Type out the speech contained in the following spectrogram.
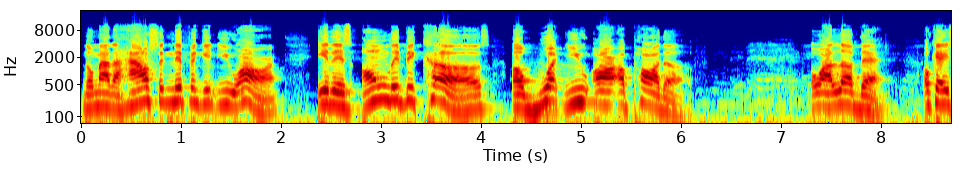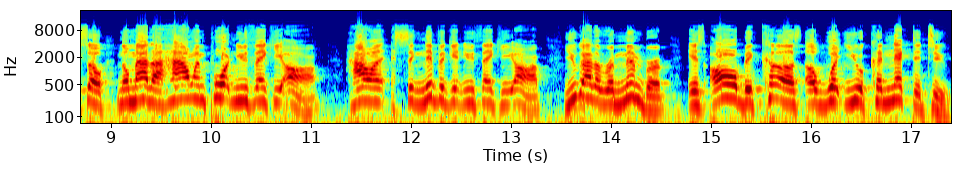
no matter how significant you are, it is only because of what you are a part of. Oh, I love that. Okay, so no matter how important you think you are, how significant you think you are, you got to remember it's all because of what you're connected to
